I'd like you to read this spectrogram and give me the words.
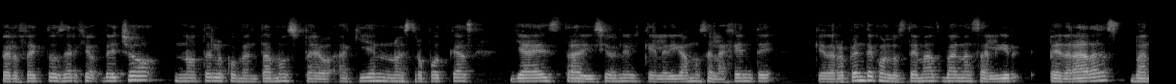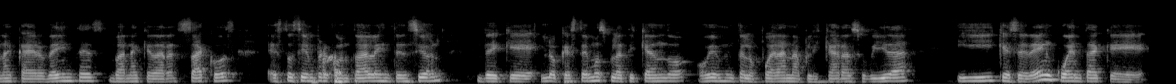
Perfecto, Sergio. De hecho, no te lo comentamos, pero aquí en nuestro podcast ya es tradición el que le digamos a la gente que de repente con los temas van a salir pedradas, van a caer veintes, van a quedar sacos. Esto siempre con toda la intención de que lo que estemos platicando obviamente lo puedan aplicar a su vida y que se den cuenta que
